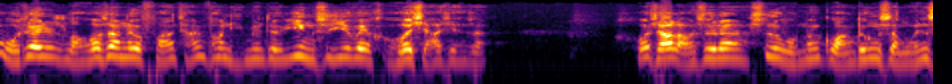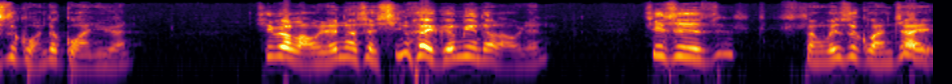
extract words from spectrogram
我在老和尚那个房禅房里面，就认识一位何霞先生。何霞老师呢，是我们广东省文史馆的馆员。这位老人呢，是辛亥革命的老人。这次省文史馆在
